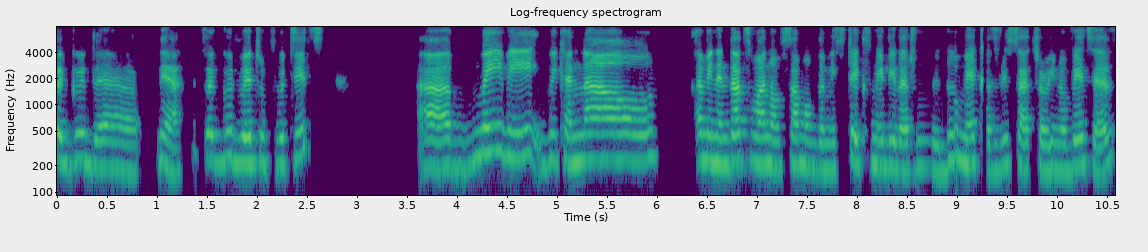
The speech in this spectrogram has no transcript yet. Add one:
It's a good, uh, yeah, it's a good way to put it uh, maybe we can now, I mean, and that's one of some of the mistakes maybe that we do make as research or innovators.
